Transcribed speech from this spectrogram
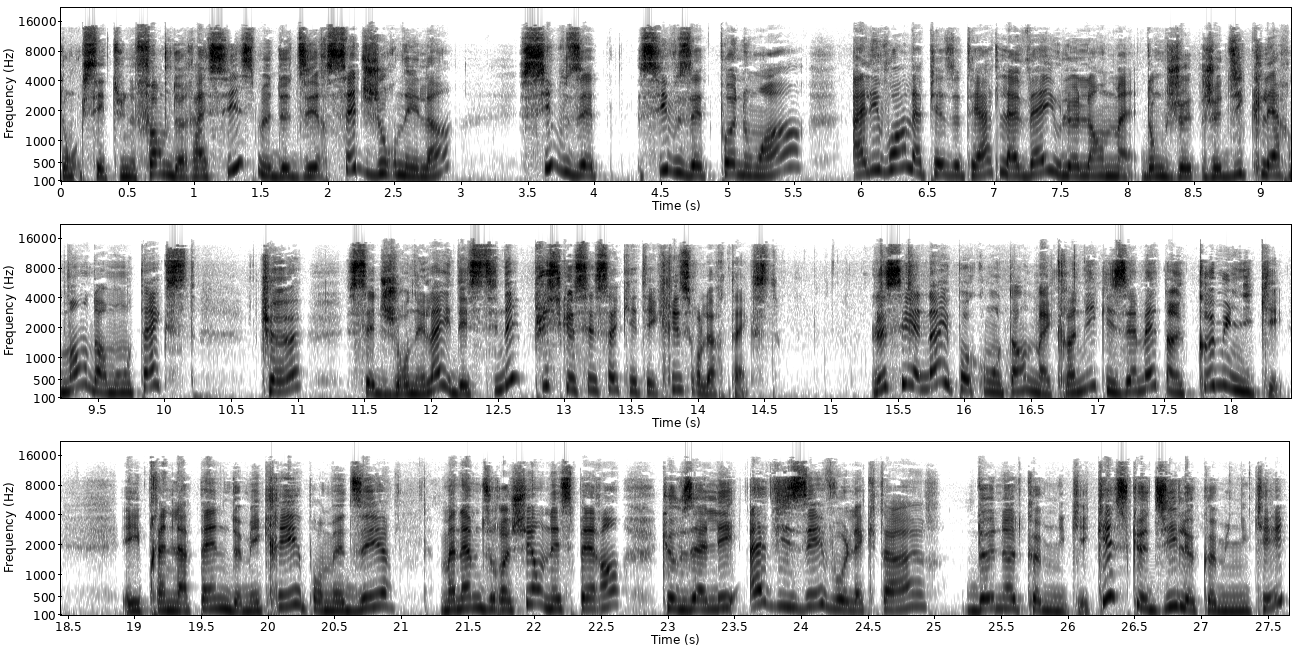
Donc c'est une forme de racisme de dire cette journée-là, si vous êtes si vous êtes pas noir, allez voir la pièce de théâtre la veille ou le lendemain. Donc je, je dis clairement dans mon texte que cette journée-là est destinée, puisque c'est ça qui est écrit sur leur texte. Le CNA est pas content de ma chronique. Ils émettent un communiqué et ils prennent la peine de m'écrire pour me dire, Madame Durocher, en espérant que vous allez aviser vos lecteurs de notre communiqué. Qu'est-ce que dit le communiqué?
